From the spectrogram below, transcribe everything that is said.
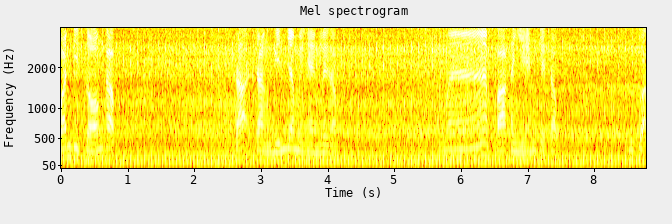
วันที่สองครับสะช่างวินยังไม่แห้งเลยครับมาปลาขยงแกครับดูว่า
